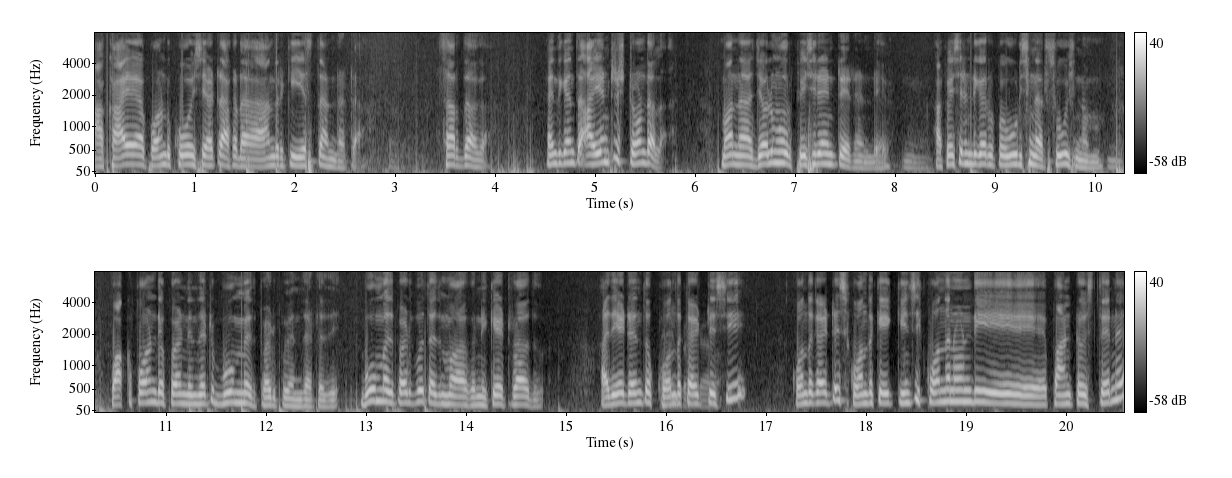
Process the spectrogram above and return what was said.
ఆ కాయ పండు కోసేట అక్కడ అందరికీ ఇస్తాడట సరదాగా. ఎందుకంటే ఆ ఇంట్రెస్ట్ ఉండాలి. మొన్న జలుమూరు ప్రెసిడెంటేనండి ఆ ప్రెసిడెంట్ గారు పోయి ఊడిసినారు చూసినాం. ఒక్క పండు పండిందంటే భూమి మీద పడిపోయిందట అది. భూమి మీద పడిపోతే అది మాకు నీకేట్ రాదు. అదేంటంటే కొంద కట్టేసి కొంద కట్టేసి కొందకి ఎక్కించి కొంద నుండి పంట వస్తేనే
